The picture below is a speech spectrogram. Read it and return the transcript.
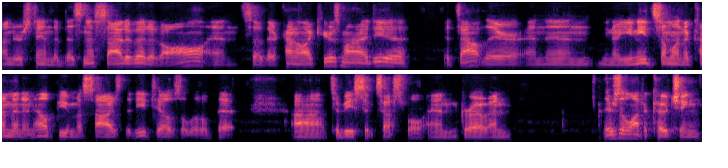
understand the business side of it at all and so they're kind of like here's my idea it's out there. And then you know you need someone to come in and help you massage the details a little bit uh, to be successful and grow. And there's a lot of coaching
